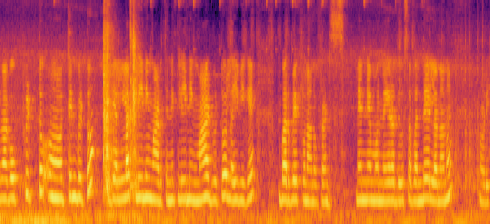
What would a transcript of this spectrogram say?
ಇವಾಗ ಉಪ್ಪಿಟ್ಟು ತಿನ್ಬಿಟ್ಟು ಇದೆಲ್ಲ ಕ್ಲೀನಿಂಗ್ ಮಾಡ್ತೀನಿ. ಕ್ಲೀನಿಂಗ್ ಮಾಡಿಬಿಟ್ಟು ಲೈವಿಗೆ ಬರಬೇಕು ನಾನು ಫ್ರೆಂಡ್ಸ್ ನಿನ್ನೆ, ಮೊನ್ನೆ ಎರಡು ದಿವಸ ಬಂದೇ ಇಲ್ಲ ನಾನು. ನೋಡಿ.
